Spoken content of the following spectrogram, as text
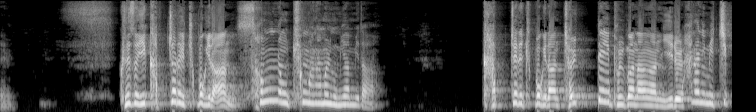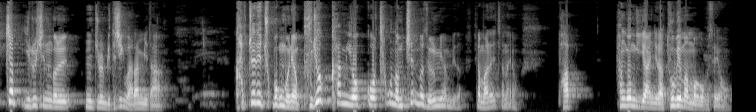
네. 그래서 이 갑절의 축복이란 성령 충만함을 의미합니다. 갑절의 축복이란 절대 불가능한 일을 하나님이 직접 이루시는 걸줄 믿으시기 바랍니다. 갑절의 축복은 뭐냐? 부족함이 없고 차고 넘치는 것을 의미합니다. 제가 말했잖아요. 밥 한 공기가 아니라 두 배만 먹어보세요.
